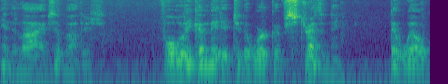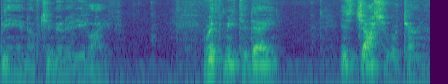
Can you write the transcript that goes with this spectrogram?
in the lives of others, fully committed to the work of strengthening the well being of community life. With me today is Joshua Turner,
